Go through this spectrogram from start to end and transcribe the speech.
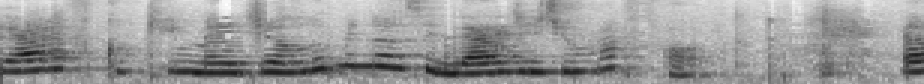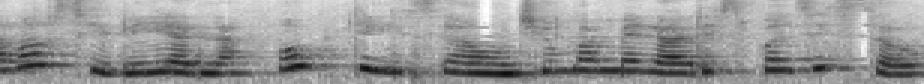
Gráfico que mede a luminosidade de uma foto. Ela auxilia na obtenção de uma melhor exposição.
